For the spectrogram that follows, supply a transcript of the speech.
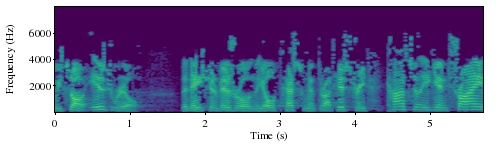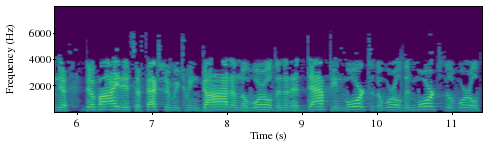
We saw Israel, the nation of Israel in the Old Testament throughout history, constantly again trying to divide its affection between God and the world and adapting more to the world and more to the world.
